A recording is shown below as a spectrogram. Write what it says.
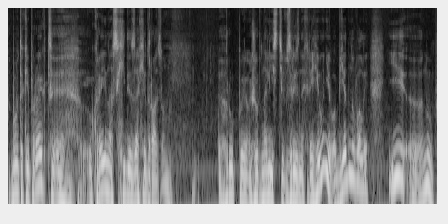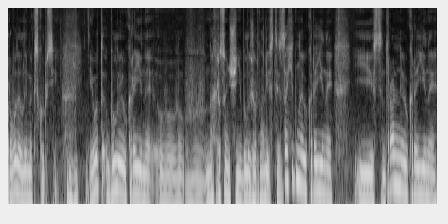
Був такий проєкт е, Україна Схід і Захід разом групи журналістів з різних регіонів об'єднували і е, ну, проводили їм екскурсії. Uh-huh. І от були України на Херсонщині були журналісти з Західної України і з центральної України,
